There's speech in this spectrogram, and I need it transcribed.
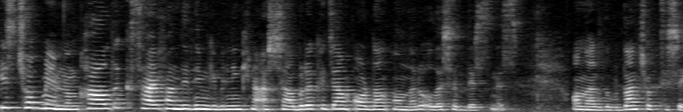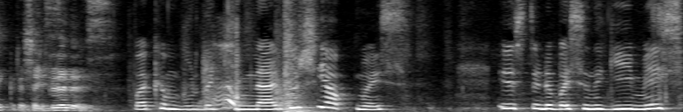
Biz çok memnun kaldık. Serfen dediğim gibi linkini aşağı bırakacağım. Oradan onlara ulaşabilirsiniz. Onlara da buradan çok teşekkür ederiz. Teşekkür ederiz. Bakın burada kimler duş yapmış. Üstünü başını giymiş.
